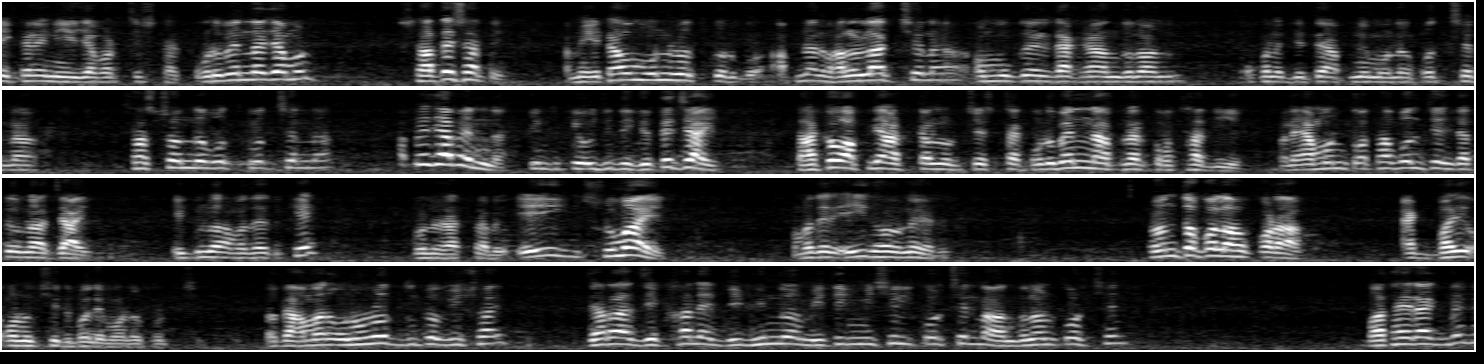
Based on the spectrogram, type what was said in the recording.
সেখানে নিয়ে যাওয়ার চেষ্টা করবেন না যেমন। সাথে সাথে আমি এটাও অনুরোধ করব, আপনার ভালো লাগছে না অমুকের ডাকা আন্দোলন, ওখানে যেতে আপনি মনে করছেন না, স্বাচ্ছন্দ্য বোধ করছেন না, আপনি যাবেন না। কিন্তু কেউ যদি যেতে চায়, তাকেও আপনি আটকানোর চেষ্টা করবেন না আপনার কথা দিয়ে। মানে এমন কথা বলছেন যাতে না যায়, এগুলো আমাদেরকে মনে রাখতে হবে। এই সময় আমাদের এই ধরনের অন্তকলহ করা একবারই অনুচিত বলে মনে করছি। তবে আমার অনুরোধ দুটো বিষয়, যারা যেখানে বিভিন্ন মিটিং মিছিল করছেন বা আন্দোলন করছেন, মাথায় রাখবেন,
